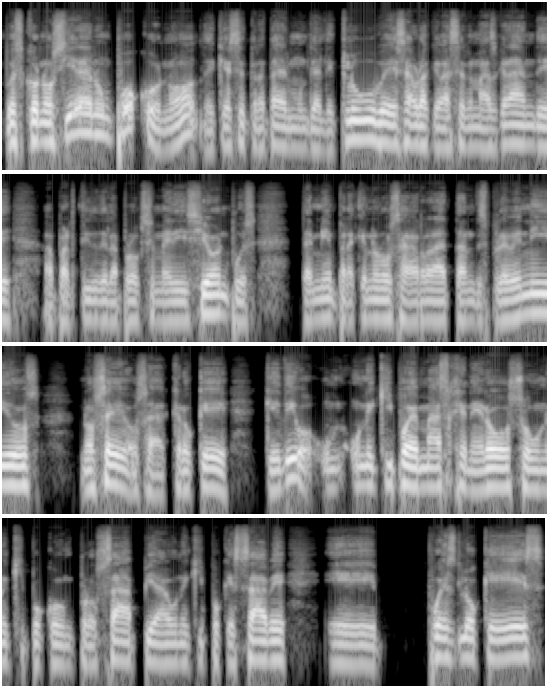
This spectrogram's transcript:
pues conocieran un poco, ¿no? De qué se trata el Mundial de Clubes, ahora que va a ser más grande a partir de la próxima edición, pues también para que no nos agarrara tan desprevenidos, no sé, o sea, creo que, que digo, un, equipo de más generoso, un equipo con prosapia, un equipo que sabe, eh, pues lo que es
